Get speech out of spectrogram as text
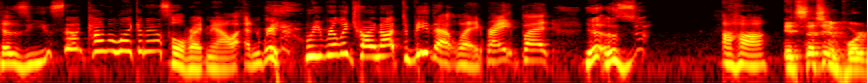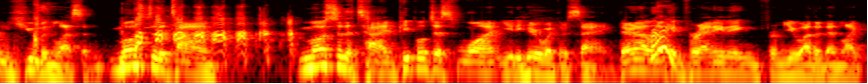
Because you sound kind of like an asshole right now. And we, we really try not to be that way, right? But yes. Uh huh. it's such an important human lesson. Most of the time, most of the time, people just want you to hear what they're saying. They're not Right. looking for anything from you other than like,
